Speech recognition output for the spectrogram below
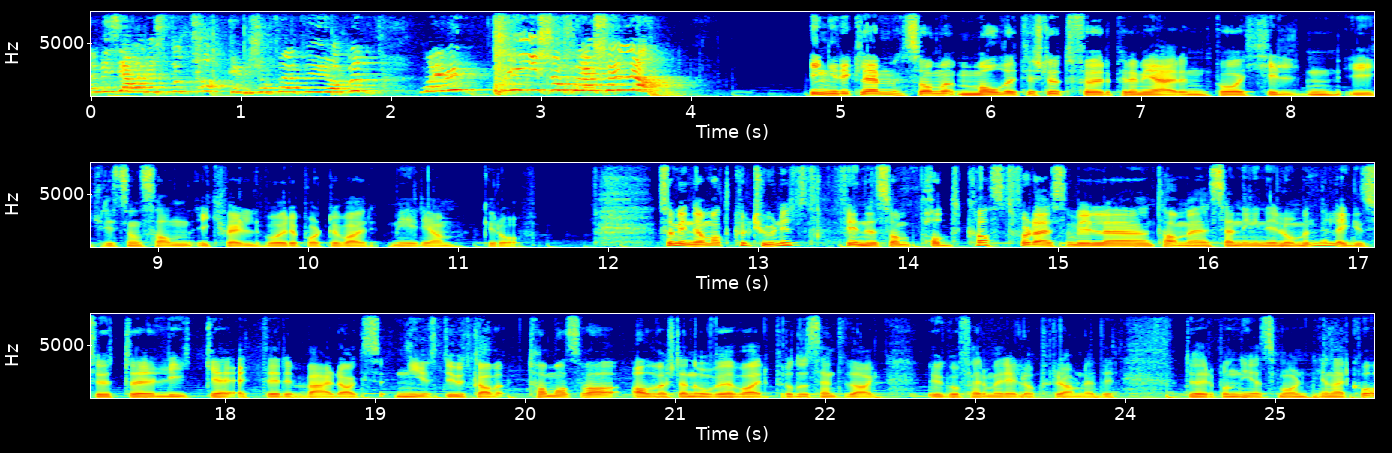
Men hvis jeg har lyst til å takke en sjåfør for jobben, må jeg bli sjåfør selv, da! Ingrid Klem som Molly til slutt før premieren på Kilden i Kristiansand i kveld. Vår reporter var Miriam Grov. Så minner jeg om at Kulturnytt finnes som podkast for deg som vil eh, ta med sendingen i lommen. Legges ut eh, like etter hver dags nyeste utgave. Thomas Alverstein Ove var produsent i dag. Ugo Fermarello programleder. Du hører på Nyhetsmorgen i NRK.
